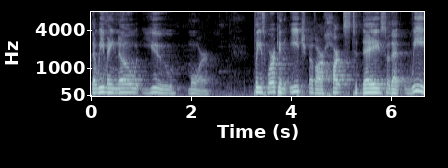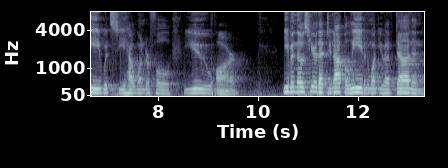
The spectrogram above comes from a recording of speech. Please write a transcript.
that we may know you more. Please work in each of our hearts today so that we would see how wonderful you are. Even those here that do not believe in what you have done, and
